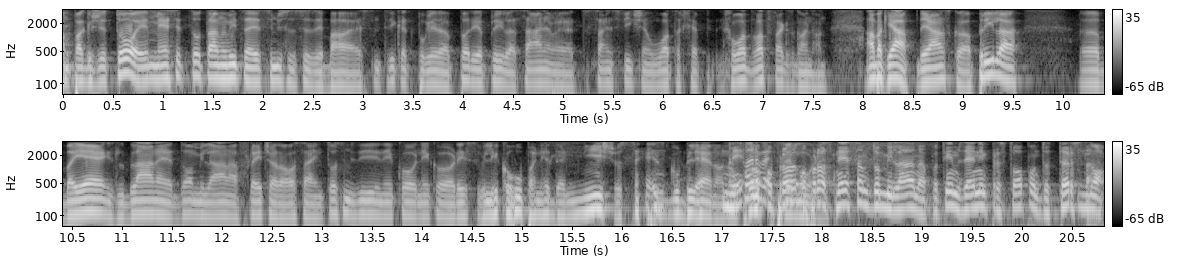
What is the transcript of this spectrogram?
ampak že to, in meni se to ta novica, jaz sem mislil, da se zabava. Jaz sem trikrat pogledal, 1. aprila, sanjam, je science fiction, what the, happy, what, what fuck's going on. Ampak ja, dejansko aprila. Uh, Baje iz Ljubljana do Milana, Freča Rosa in to se mi zdi neko, neko res veliko upanje, da ni še vse izgubljeno. no. Ne, prve- opro, Vsemu, ne. oprost, ne samo do Milana, potem z enim prestopom do Trsta, No.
